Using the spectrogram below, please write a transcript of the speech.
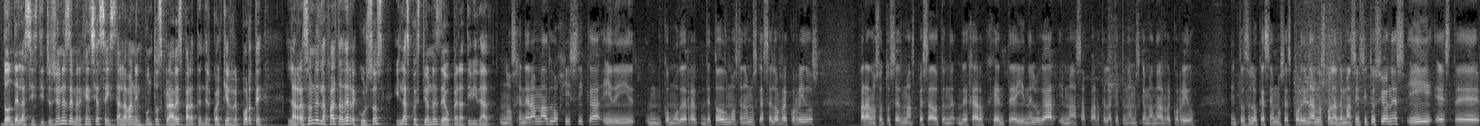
donde las instituciones de emergencia se instalaban en puntos claves para atender cualquier reporte, la razón es la falta de recursos y las cuestiones de operatividad. Nos genera más logística y como de, todos modos tenemos que hacer los recorridos. Para nosotros es más pesado dejar gente ahí en el lugar y más aparte la que tenemos que mandar al recorrido. Entonces lo que hacemos es coordinarnos con las demás instituciones y este,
